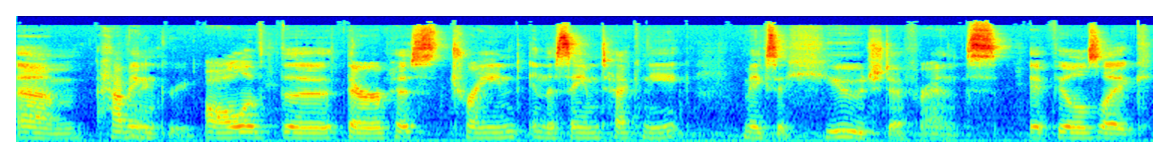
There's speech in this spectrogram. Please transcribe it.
Um, having all of the therapists trained in the same technique makes a huge difference. It feels like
